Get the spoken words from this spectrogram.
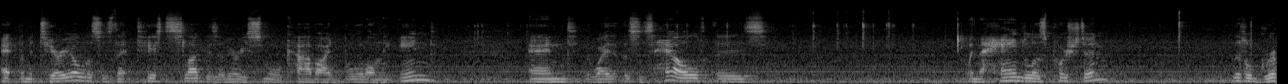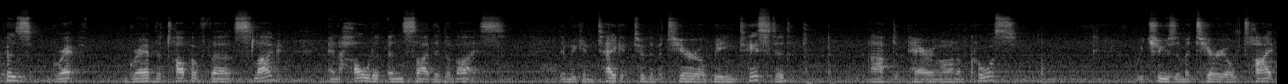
at the material. This is that test slug. There's a very small carbide ball on the end and the way that this is held is when the handle is pushed in, little grippers grab, grab the top of the slug and hold it inside the device. Then we can take it to the material being tested after powering on of course. We choose a material type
